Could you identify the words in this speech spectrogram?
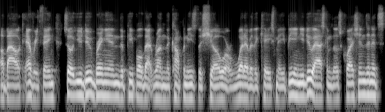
about everything. So you do bring in the people that run the companies, the show, or whatever the case may be, and you do ask them those questions. And it's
